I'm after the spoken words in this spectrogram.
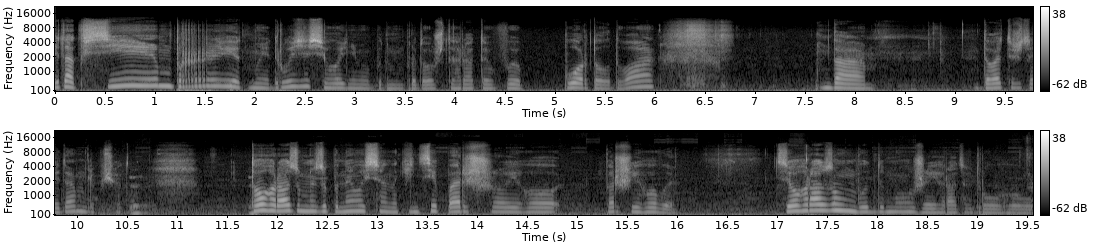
І так, всім привіт, мої друзі! Сьогодні ми будемо продовжувати грати в Portal 2. Да. Давайте ж зайдемо для початку. Того разу ми зупинилися на кінці першої, першої глави. Цього разу ми будемо вже грати в другу главу.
